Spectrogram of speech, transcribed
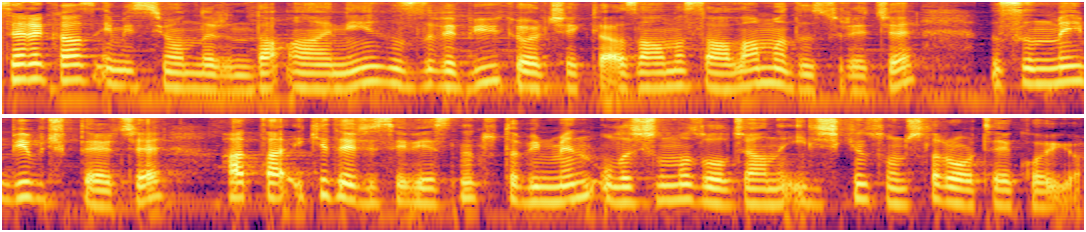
Sera gaz emisyonlarında ani, hızlı ve büyük ölçekli azalma sağlanmadığı sürece ısınmayı 1,5 derece hatta 2 derece seviyesinde tutabilmenin ulaşılmaz olacağına ilişkin sonuçlar ortaya koyuyor.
